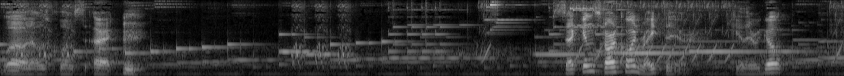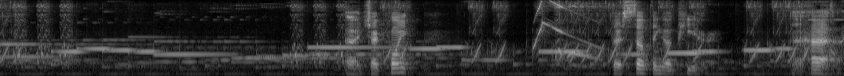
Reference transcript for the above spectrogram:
Whoa, that was close. Alright. Second star coin right there. Okay, there we go. Alright, checkpoint. There's something up here. Aha.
